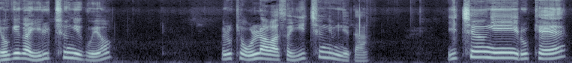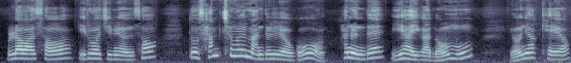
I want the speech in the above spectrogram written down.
여기가 1층이고요. 이렇게 올라와서 2층입니다. 2층이 이렇게 올라와서 이루어지면서 또 3층을 만들려고 하는데 이 아이가 너무 연약해요.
